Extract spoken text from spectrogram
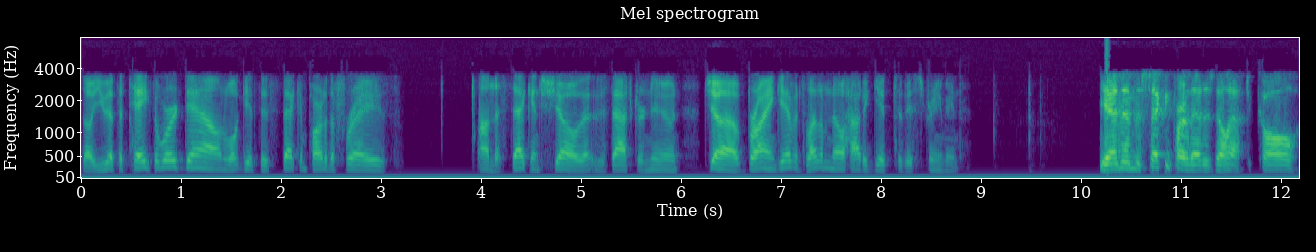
So you have to take the word down. We'll get this second part of the phrase on the second show this afternoon. Uh, Brian Givens, let them know how to get to this streaming. Yeah, and then the second part of that is they'll have to call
